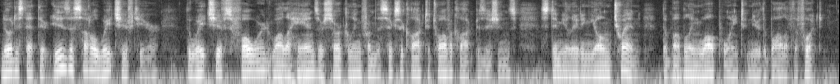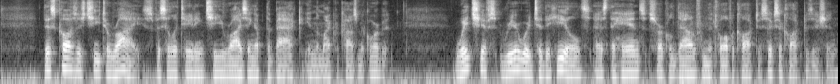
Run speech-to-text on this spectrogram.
Notice that there is a subtle weight shift here. The weight shifts forward while the hands are circling from the 6 o'clock to 12 o'clock positions, stimulating Yong Chuen, the bubbling well point near the ball of the foot. This causes chi to rise, facilitating chi rising up the back in the microcosmic orbit. Weight shifts rearward to the heels as the hands circle down from the 12 o'clock to 6 o'clock position,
